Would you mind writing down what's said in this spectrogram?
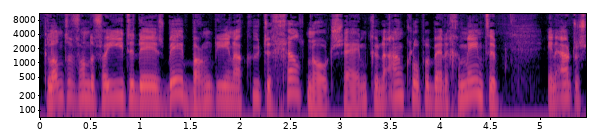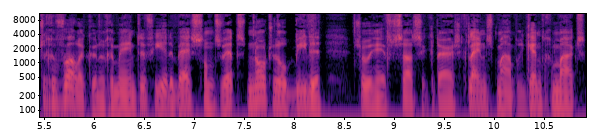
Klanten van de failliete DSB-bank die in acute geldnood zijn... kunnen aankloppen bij de gemeente. In uiterste gevallen kunnen gemeenten via de bijstandswet noodhulp bieden. Zo heeft staatssecretaris Kleinsma bekendgemaakt.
